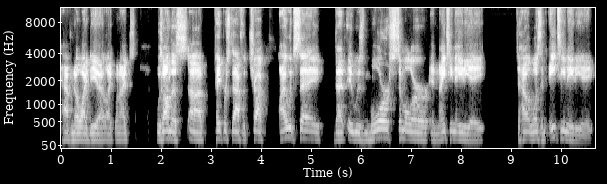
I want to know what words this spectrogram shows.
have no idea. Like when I was on this uh, paper staff with Chuck, I would say that it was more similar in 1988 to how it was in 1888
